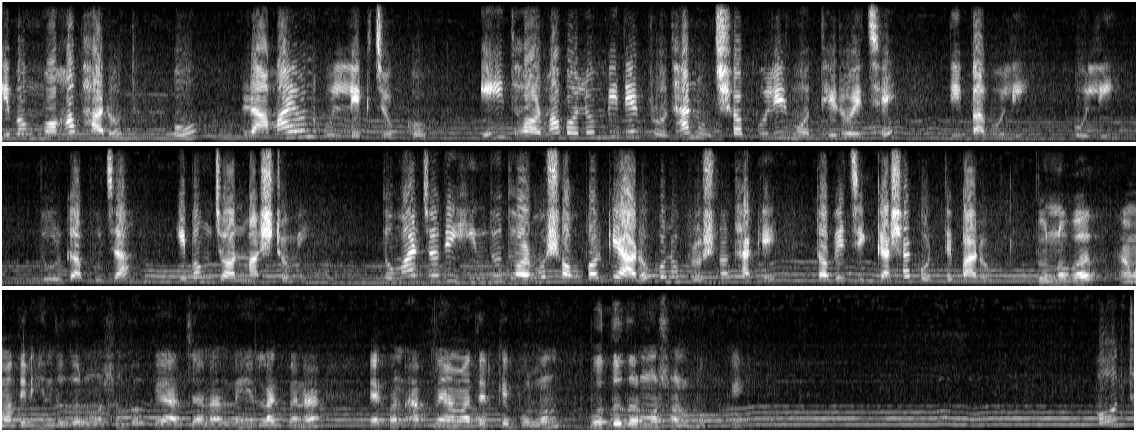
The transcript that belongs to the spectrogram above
এবং মহাভারত ও রামায়ণ উল্লেখযোগ্য। এই ধর্মাবলম্বীদের প্রধান উৎসবগুলির মধ্যে রয়েছে দীপাবলি, হোলি, দুর্গাপূজা এবং জন্মাষ্টমী। তোমার যদি হিন্দু ধর্ম সম্পর্কে আরও কোনো প্রশ্ন থাকে, তবে জিজ্ঞাসা করতে পারো। ধন্যবাদ। আমাদের হিন্দু ধর্ম সম্পর্কে আর জানার নেই, লাগবে না। এখন আপনি আমাদেরকে বলুন, বৌদ্ধ ধর্ম সম্পর্কে। বৌদ্ধ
